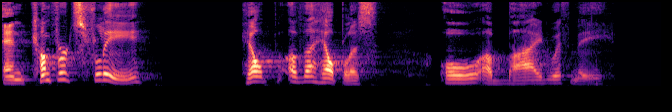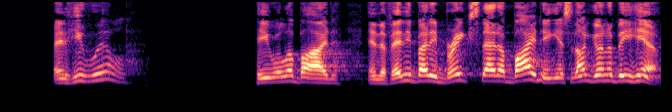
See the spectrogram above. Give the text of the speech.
and comforts flee, help of the helpless, oh, abide with me. And He will. He will abide. And if anybody breaks that abiding, it's not going to be Him.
